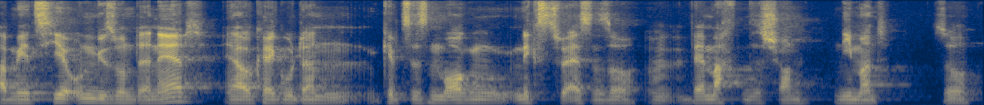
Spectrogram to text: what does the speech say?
habe mich jetzt hier ungesund ernährt, ja, okay, gut, dann gibt es morgen nichts zu essen, so. Wer macht denn das schon? Niemand, so.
